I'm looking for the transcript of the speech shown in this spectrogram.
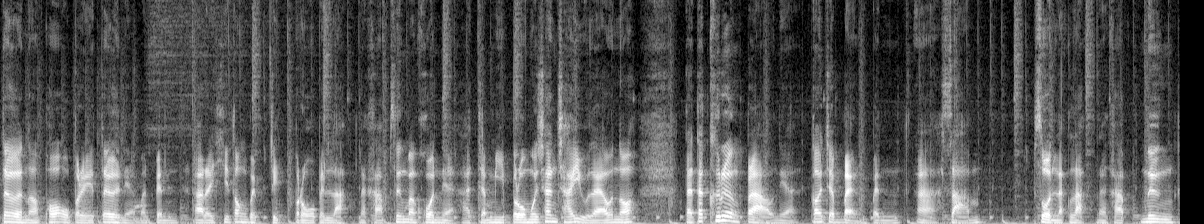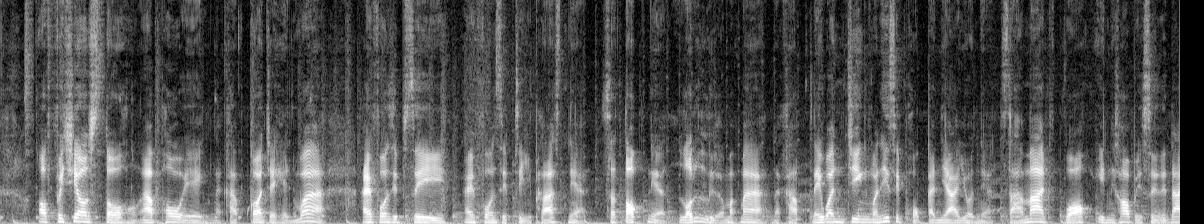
เตอร์เนาะเพราะโอเปอเรเตอร์เนี่ยมันเป็นอะไรที่ต้องไปติดโปรเป็นหลักนะครับซึ่งบางคนเนี่ยอาจจะมีโปรโมชั่นใช้อยู่แล้วเนาะแต่ถ้าเครื่องเปล่าเนี่ยก็จะแบ่งเป็นอ่าสามส่วนหลักๆนะครับ 1. Official Store ของ Apple เองนะครับก็จะเห็นว่า iPhone 14 iPhone 14 Plus เนี่ยสต็อกเนี่ยล้นเหลือมากๆนะครับในวันจริงวันที่ 16 กันยายนเนี่ยสามารถ walk in เข้าไปซื้อได้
